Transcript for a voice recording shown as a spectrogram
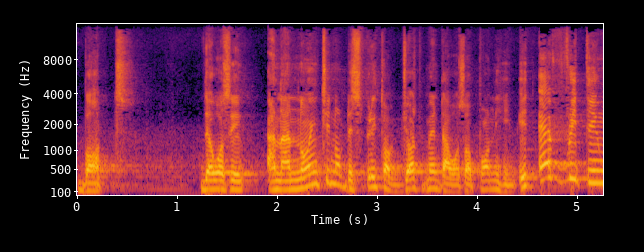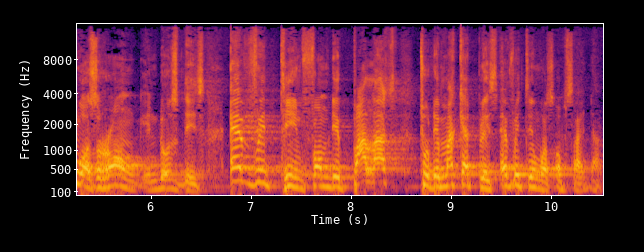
But there was a, an anointing of the spirit of judgment that was upon him. It, everything was wrong in those days. Everything from the palace to the marketplace, everything was upside down.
